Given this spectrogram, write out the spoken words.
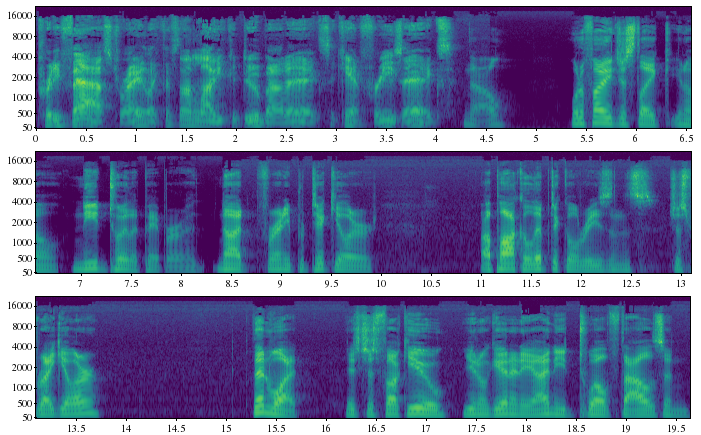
pretty fast, right? Like, there's not a lot you could do about eggs. You can't freeze eggs. No. What if I just like, you know, need toilet paper, not for any particular apocalyptical reasons, just regular? Then what? It's just fuck you. You don't get any. I need 12,000.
